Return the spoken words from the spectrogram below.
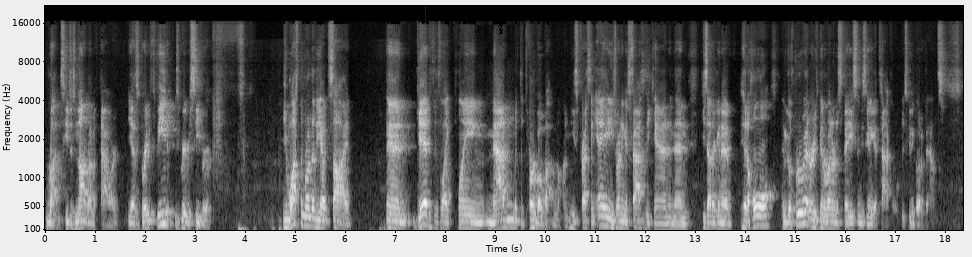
runs. He does not run with power. He has great speed. He's a great receiver. You watch them run to the outside, and Gibbs is like playing Madden with the turbo button on. He's pressing A, he's running as fast as he can, and then he's either going to hit a hole and go through it, or he's going to run into space and he's going to get tackled. He's going to go to bounds.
